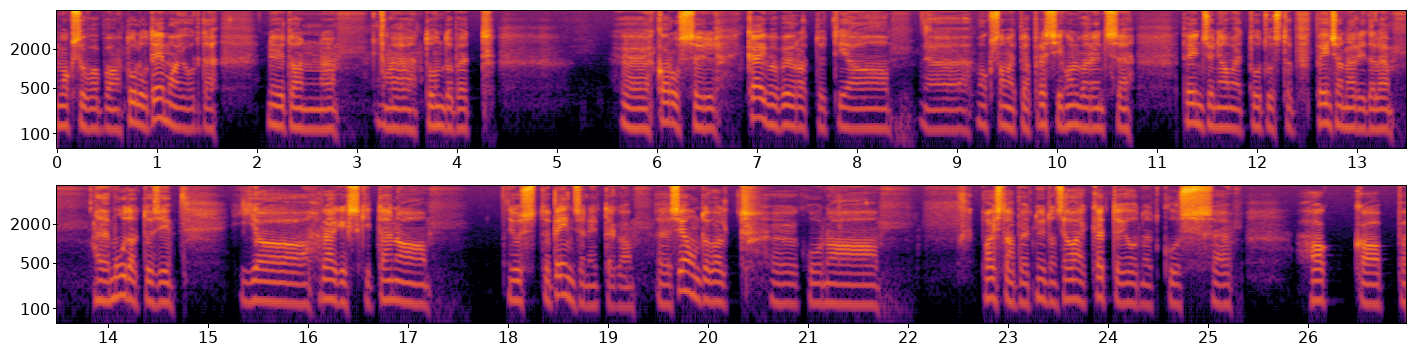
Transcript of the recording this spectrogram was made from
maksuvaba tulu teema juurde. nüüd on, äh, tundub, et äh, karussell käima pööratud ja äh, maksuamet peab pressikonverentse. pensioniamet tutvustab pensionäridele muudatusi ja räägikski täna just pensionitega seonduvalt, kuna paistab, et nüüd on see aeg kätte jõudnud, kus hakkab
